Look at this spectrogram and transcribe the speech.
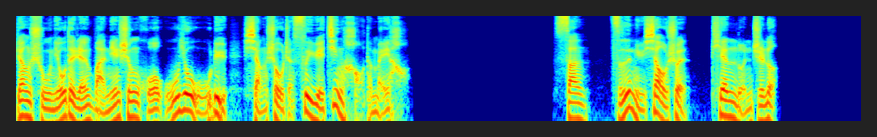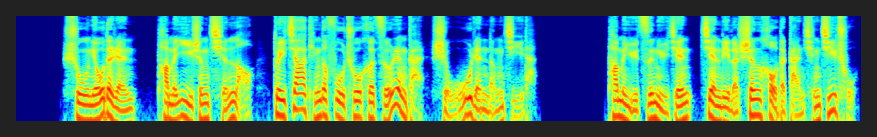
让属牛的人晚年生活无忧无虑，享受着岁月静好的美好。三子女孝顺，天伦之乐。属牛的人，他们一生勤劳，对家庭的付出和责任感是无人能及的。他们与子女间建立了深厚的感情基础，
